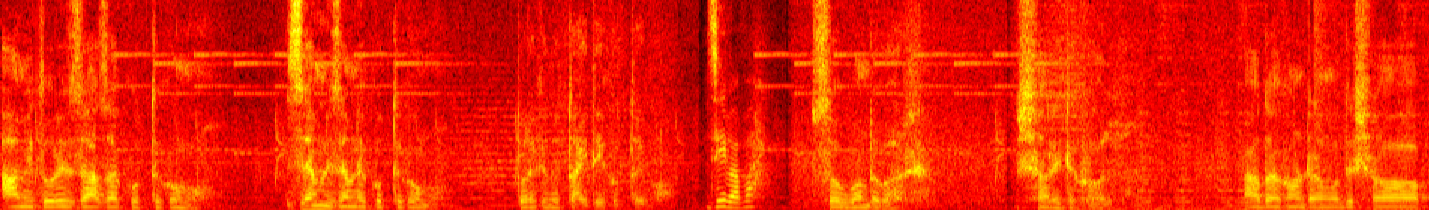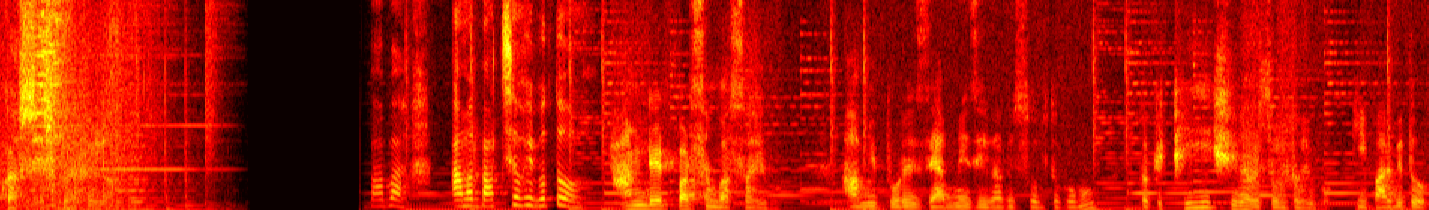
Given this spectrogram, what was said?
আমি তোরে যা যা করতে কমো যেমনি যেমনি করতে কমো তোরে কিন্তু তাই তাই করতে হইব। জি বাবা। চোখ বন্ধ কর শাড়িটা খোল। আধা ঘণ্টার মধ্যে সব কাজ শেষ করে ফেলো। বাবা আমার বাচ্চা হইব তো? হান্ড্রেড পার্সেন্ট বাচ্চা হইব। আমি তোরে যেমনি যেভাবে চলতে কমু তোকে ঠিক সেভাবে চলতে হইব। কি পারবি তো?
